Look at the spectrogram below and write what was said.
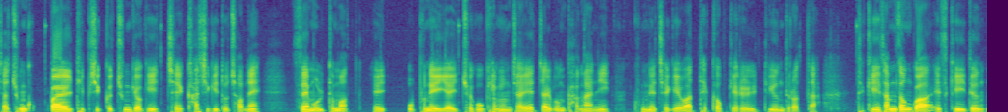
자, 중국발 딥시크 충격이 채 가시기도 전에 샘 올트먼 A, 오픈 AI 최고 경영자의 짧은 방안이 국내 재계와 테크 업계를 뒤흔들었다. 특히 삼성과 SK 등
